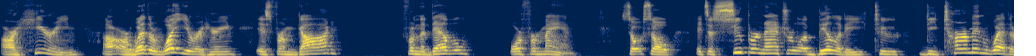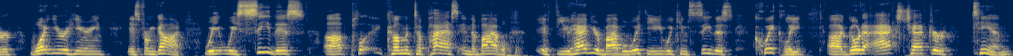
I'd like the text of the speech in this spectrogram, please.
are hearing uh, or whether what you are hearing is from God, from the devil, or from man. So, so it's a supernatural ability to determine whether what you're hearing is from God. We, we see this uh, pl- coming to pass in the Bible. If you have your Bible with you, we can see this quickly. Uh, go to Acts chapter 10.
